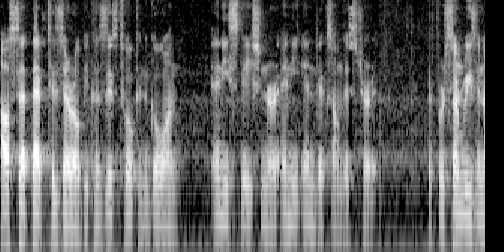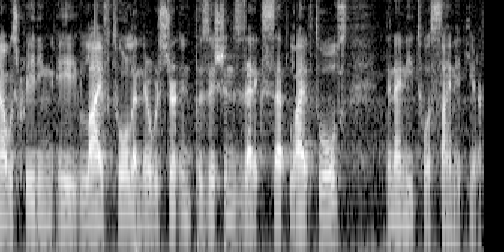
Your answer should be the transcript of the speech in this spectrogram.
I'll set that to zero because this tool can go on any station or any index on this turret. If for some reason I was creating a live tool and there were certain positions that accept live tools, then I need to assign it here.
